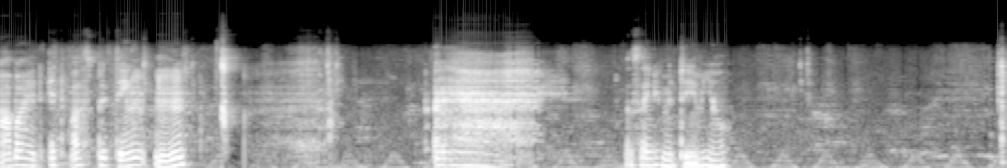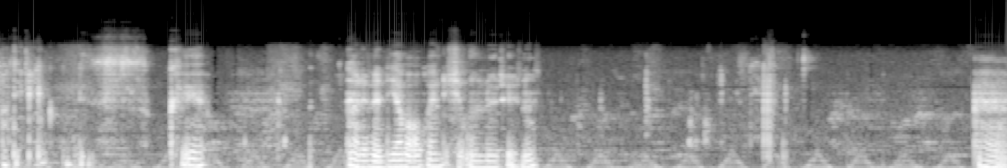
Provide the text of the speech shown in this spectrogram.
Halt etwas Bedenken. Was ist eigentlich mit dem hier? Okay. Ja, dann werden die aber auch eigentlich unnötig, ne? Äh.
